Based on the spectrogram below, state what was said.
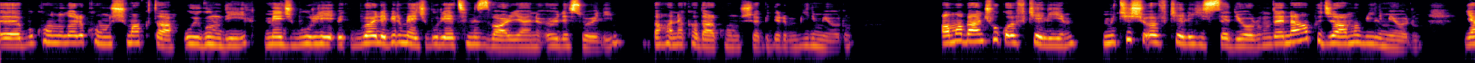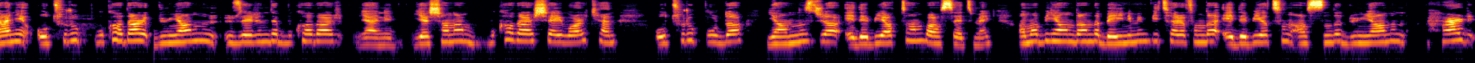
e, bu konuları konuşmak da uygun değil. Mecburi böyle bir mecburiyetimiz var yani öyle söyleyeyim. Daha ne kadar konuşabilirim bilmiyorum. Ama ben çok öfkeliyim müthiş öfkeli hissediyorum ve ne yapacağımı bilmiyorum. Yani oturup bu kadar dünyanın üzerinde bu kadar yani yaşanan bu kadar şey varken oturup burada yalnızca edebiyattan bahsetmek ama bir yandan da beynimin bir tarafında edebiyatın aslında dünyanın her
